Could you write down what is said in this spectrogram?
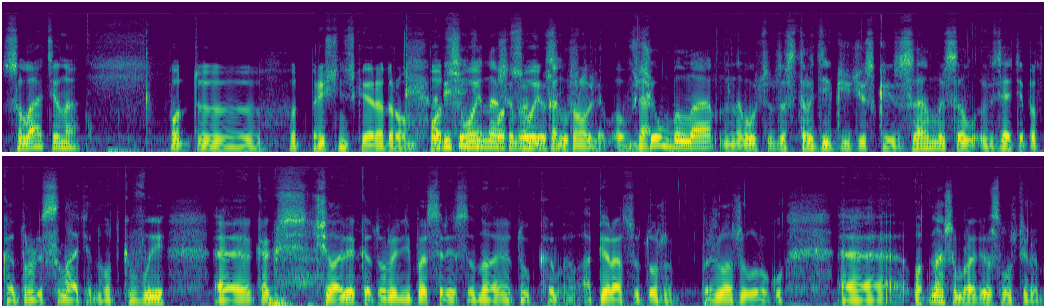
Слатина под э, вот Прещинский аэродром под свой, нашим под свой контроль. В да. чем была, в общем-то, стратегический замысел взятия под контроль Слатина? Вот вы, э, как человек, который непосредственно эту операцию тоже приложил руку. Э, вот нашим радиослушателям,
